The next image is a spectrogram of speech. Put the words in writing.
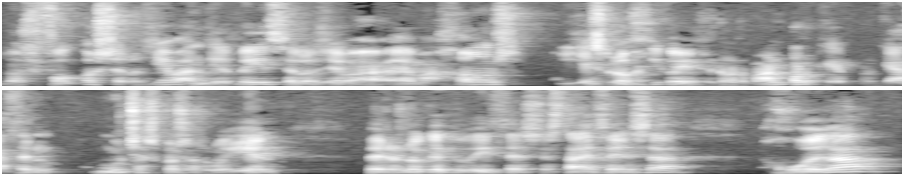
los focos se los lleva Andy Reid, se los lleva eh, Mahomes y es lógico y es normal porque, porque hacen muchas cosas muy bien, pero es lo que tú dices, esta defensa juega,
